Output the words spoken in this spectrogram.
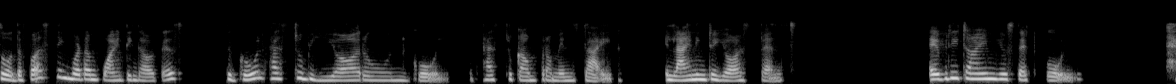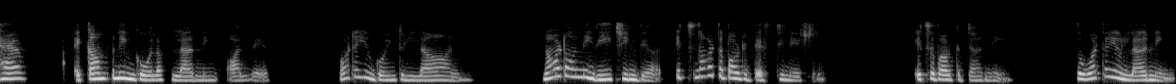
So, the first thing what I'm pointing out is the goal has to be your own goal. It has to come from inside, aligning to your strengths. Every time you set goal, have accompanying goal of learning always. What are you going to learn? Not only reaching there, it's not about a destination, it's about the journey. So, what are you learning?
